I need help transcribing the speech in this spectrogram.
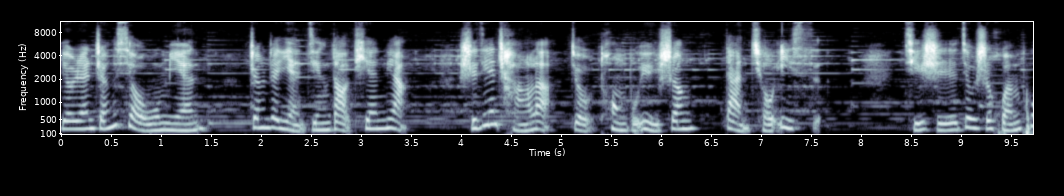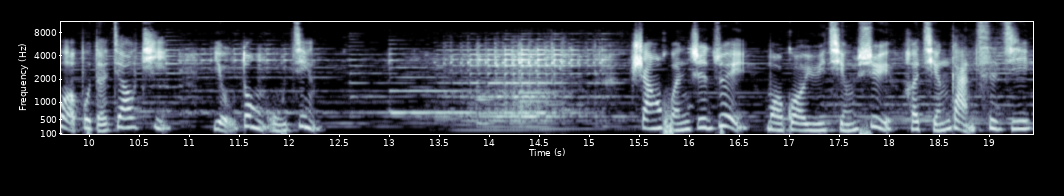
有人整宿无眠，睁着眼睛到天亮，时间长了就痛不欲生，但求一死。其实就是魂魄不得交替，有动无静。伤魂之最，莫过于情绪和情感刺激。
